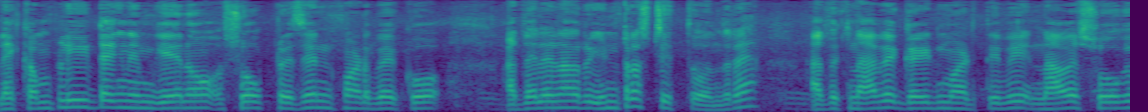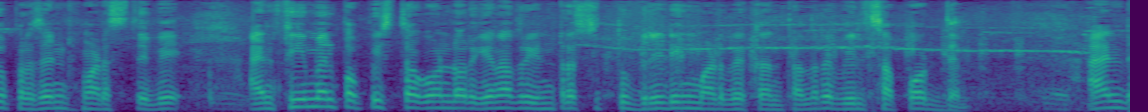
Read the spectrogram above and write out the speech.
ಲೈಕ್ ಕಂಪ್ಲೀಟಾಗಿ ನಿಮ್ಗೇನೋ ಶೋ ಪ್ರೆಸೆಂಟ್ ಮಾಡಬೇಕು ಅದಲ್ಲೇನಾದ್ರು ಇಂಟ್ರೆಸ್ಟ್ ಇತ್ತು ಅಂದರೆ ಅದಕ್ಕೆ ನಾವೇ ಗೈಡ್ ಮಾಡ್ತೀವಿ, ನಾವೇ ಶೋಗೆ ಪ್ರೆಸೆಂಟ್ ಮಾಡಿಸ್ತೀವಿ. ಆ್ಯಂಡ್ ಫೀಮೇಲ್ ಪಪ್ಪೀಸ್ ತೊಗೊಂಡವ್ರಿಗೆ ಏನಾದರೂ ಇಂಟ್ರೆಸ್ಟ್ ಇತ್ತು ಬ್ರೀಡಿಂಗ್ ಮಾಡಬೇಕಂತಂದ್ರೆ ವಿಲ್ ಸಪೋರ್ಟ್ ದೆಮ್ ಆ್ಯಂಡ್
